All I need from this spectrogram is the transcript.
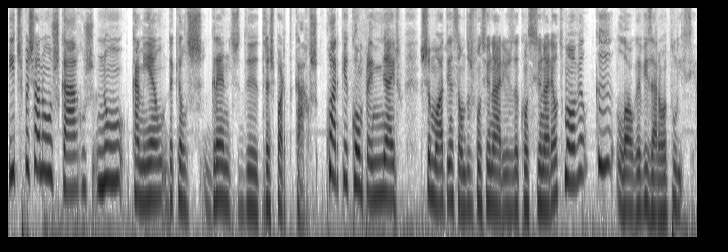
e despacharam os carros num caminhão daqueles grandes de transporte de carros. Claro que a compra em dinheiro chamou a atenção dos funcionários da concessionária automóvel, que logo avisaram a polícia.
